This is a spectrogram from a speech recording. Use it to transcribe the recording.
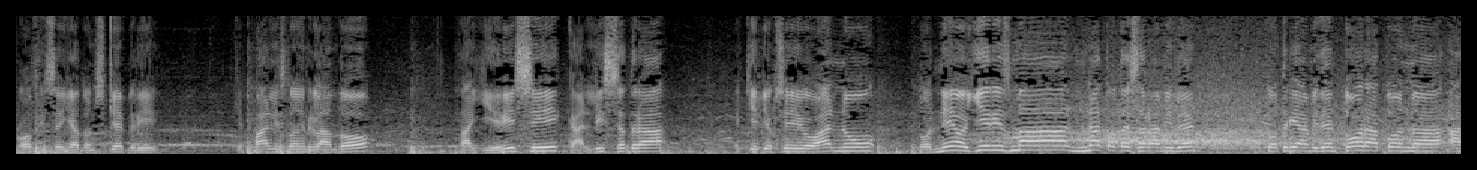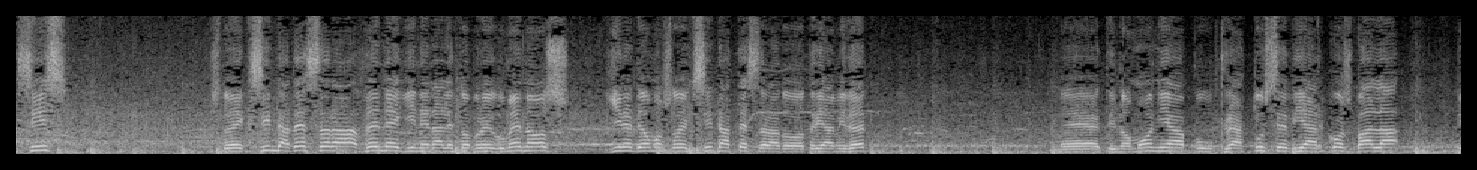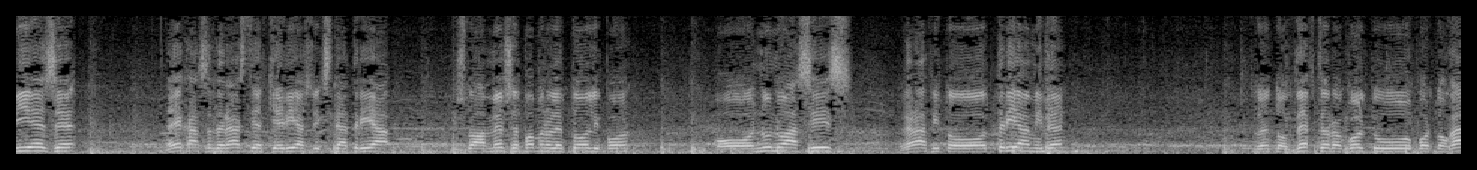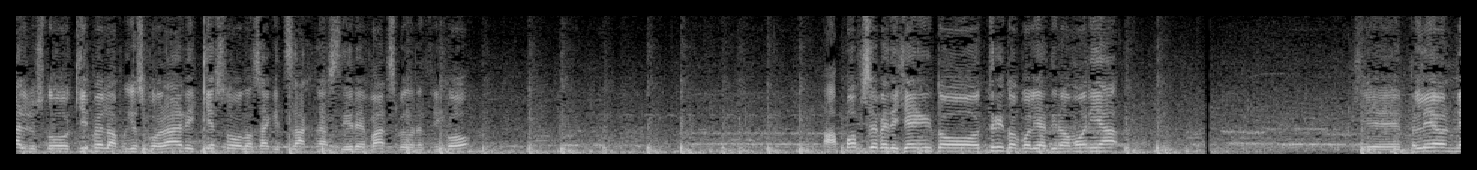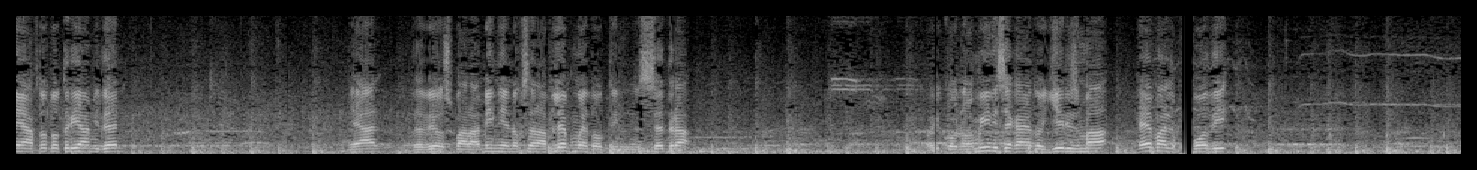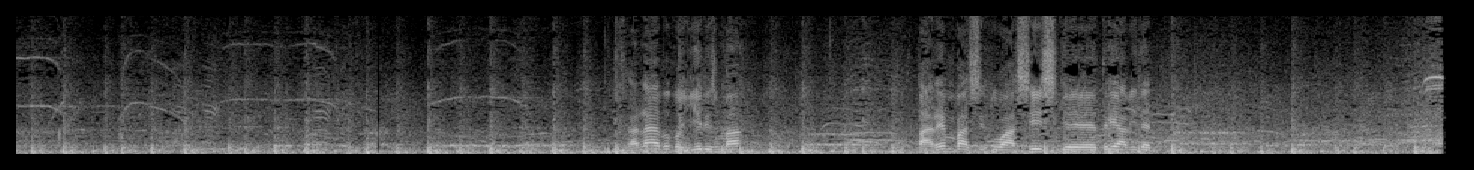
Πρόθυσε για τον Σκέπρι και πάλι στον Ιρλανδό. Θα γυρίσει, καλή σέντρα. Εκεί διώξε η Ιωάννου. Το νέο γύρισμα, να το 4-0. Το 3-0 τώρα τον Ασίς. Στο 64 δεν έγινε ένα λεπτό προηγουμένως. Γίνεται όμως το 64 το 3-0. Με την ομόνια που κρατούσε διαρκώς μπάλα, πίεζε. Έχασε τεράστια ευκαιρία στο 63. Στο αμέσως επόμενο λεπτό λοιπόν ο Νούνο Ασίς γράφει το 3-0. Αυτό είναι το δεύτερο γκολ του Πορτογάλου στο κύπελο που είχε σκοράρει και στο Δασάκι Τσάχνα στη ρεβάνση με τον Εθνικό. Απόψε πετυχαίνει το τρίτο γκολ για την Ομόνια. Και πλέον με αυτό το 3-0 εάν βεβαίως παραμείνει ενώ ξαναβλέπουμε εδώ την σέντρα ο Οικονομίδης έκανε το γύρισμα έβαλε πόδι Ξανά εδώ το γύρισμα. Παρέμβαση του Ασίς και 3-0.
